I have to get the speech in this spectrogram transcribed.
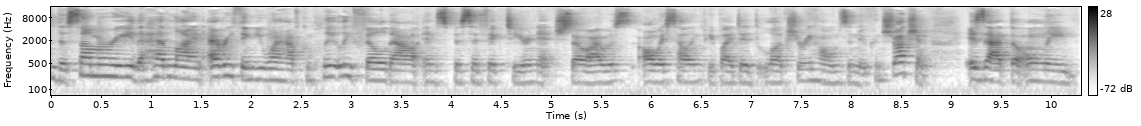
the summary, the headline, everything you want to have completely filled out and specific to your niche. So I was always telling people I did luxury homes and new construction. Is that the only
